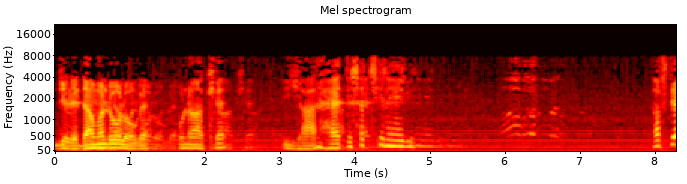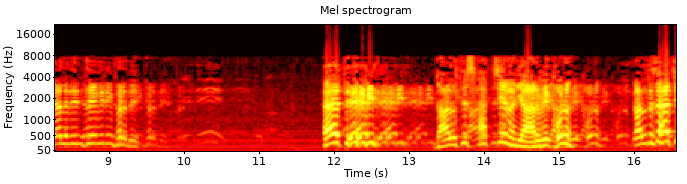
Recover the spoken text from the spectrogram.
جڑے ڈامن ڈول ہو گئے۔ انہیں آخیا یار ہے تو سچے نے بھی۔ ہفتے والے دن سے بھی نہیں فردے گل تو سچ ہے یار ویکو نا۔ گل تو سچ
